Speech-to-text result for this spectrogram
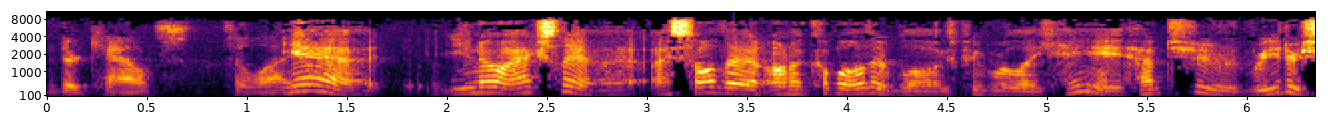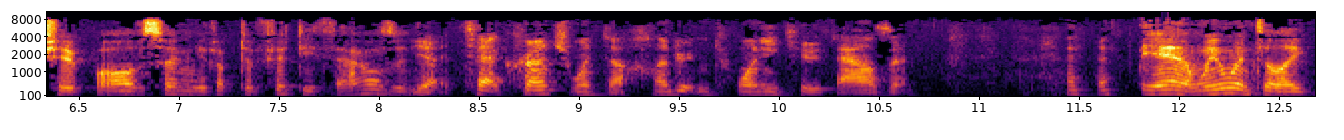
their counts to like. Yeah, you know, actually, I, I, saw that on a couple other blogs. People were like, "Hey, how did your readership all of a sudden get up to fifty thousand? Yeah, TechCrunch went to one hundred and twenty-two thousand. yeah, and we went to like,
